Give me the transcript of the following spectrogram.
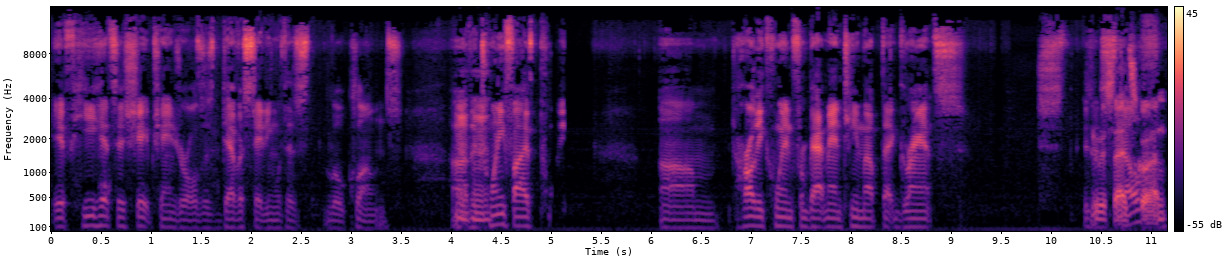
if he hits his shape change rolls is devastating with his little clones. Uh, mm-hmm. The 25 point um, Harley Quinn from Batman team up that grants Suicide Squad.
